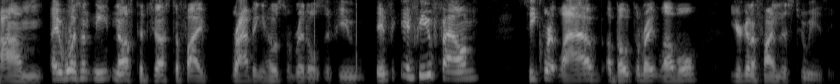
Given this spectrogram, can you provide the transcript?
Um, it wasn't neat enough to justify grabbing House of Riddles. If you if if you found Secret Lab about the right level, you're gonna find this too easy.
